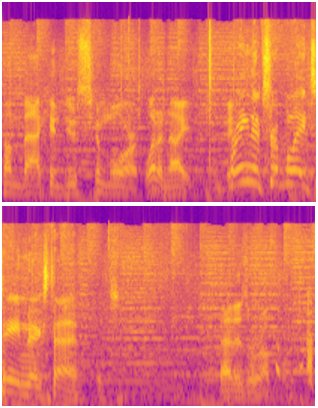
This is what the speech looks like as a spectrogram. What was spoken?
come back and do some more. What a night. Bring the AAA team next time. That is a rough one.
